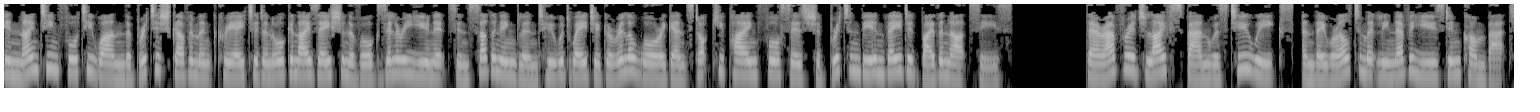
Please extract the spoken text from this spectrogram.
In 1941 the British government created an organisation of auxiliary units in southern England who would wage a guerrilla war against occupying forces should Britain be invaded by the Nazis. Their average lifespan was two weeks, and they were ultimately never used in combat.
